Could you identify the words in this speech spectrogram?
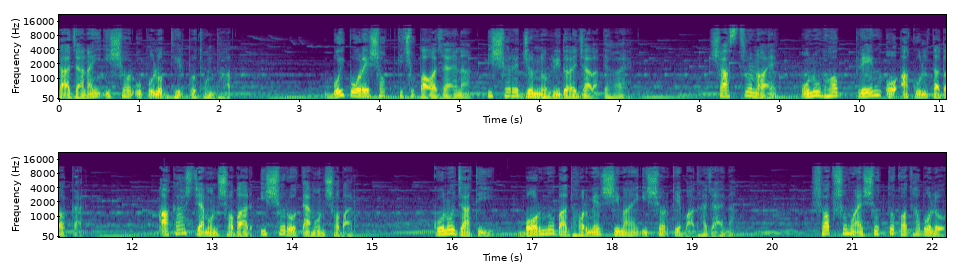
তা জানাই ঈশ্বর উপলব্ধির প্রথম ধাপ। বই পড়ে সব কিছু পাওয়া যায় না, ঈশ্বরের জন্য হৃদয় জ্বালাতে হয়। শাস্ত্র নয়, অনুভব, প্রেম ও আকুলতা দরকার। আকাশ যেমন সবার, ঈশ্বরও তেমন সবার। কোনো জাতি, বর্ণ বা ধর্মের সীমায় ঈশ্বরকে বাঁধা যায় না। সব সময় সত্য কথা বলো,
